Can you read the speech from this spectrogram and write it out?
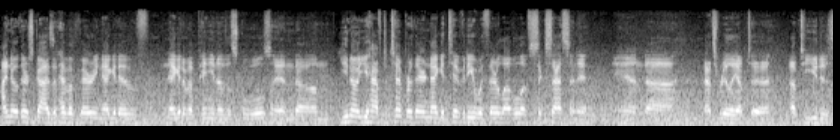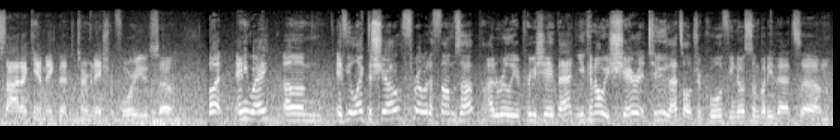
I know there's guys that have a very negative negative opinion of the schools, and um, you know you have to temper their negativity with their level of success in it, and uh, that's really up to up to you to decide. I can't make that determination for you. So, but anyway, um, if you like the show, throw it a thumbs up. I'd really appreciate that. You can always share it too. That's ultra cool. If you know somebody that's um,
